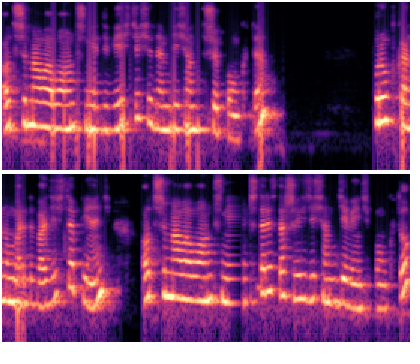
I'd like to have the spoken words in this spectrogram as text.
otrzymała łącznie 273 punkty. Próbka numer 25 otrzymała łącznie 469 punktów.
